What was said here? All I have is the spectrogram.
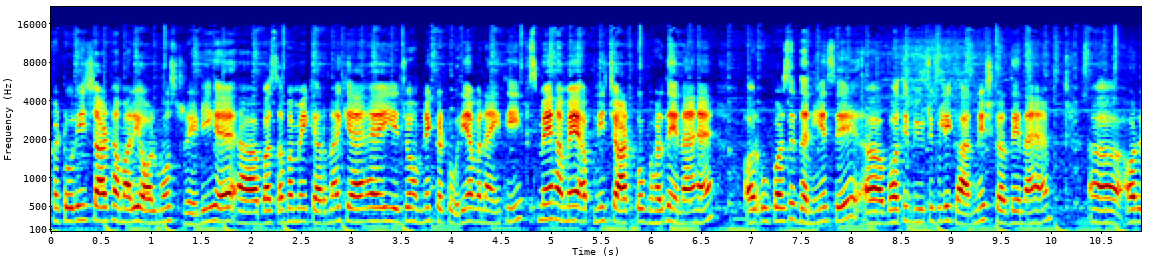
कटोरी चाट हमारी ऑलमोस्ट रेडी है। बस अब हमें करना क्या है, ये जो हमने कटोरियाँ बनाई थी, इसमें हमें अपनी चाट को भर देना है और ऊपर से धनिए से बहुत ही ब्यूटीफुली गार्निश कर देना है। और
